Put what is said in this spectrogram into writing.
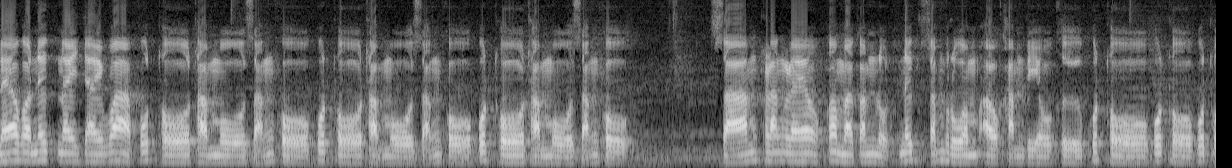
แล้วก็นึกในใจว่าพุทโธธรรมโมสังโฆพุทโธธรรมโมสังโฆพุทโธธรรมโมสังโฆสามครั้งแล้วก็มากำหนดนึกสำรวมเอาคำเดียวคือพุทโธพุทโธพุทโธ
